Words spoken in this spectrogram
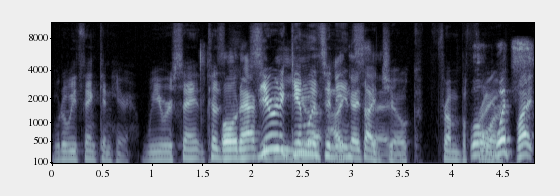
What are we thinking here? We were saying because Well, it'd to zero to, be, Gimlin's uh, an like inside joke from Well, before. what's- But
